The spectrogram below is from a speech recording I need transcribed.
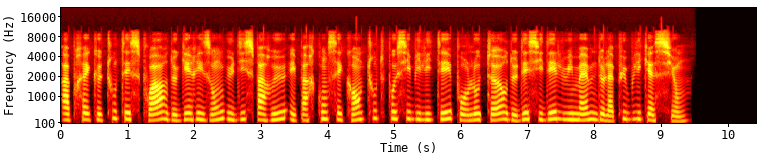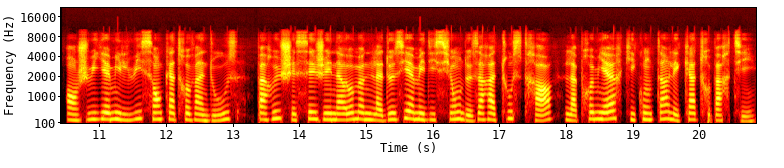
après que tout espoir de guérison eut disparu et par conséquent toute possibilité pour l'auteur de décider lui-même de la publication. En juillet 1892, parut chez C.G. La deuxième édition de Zarathustra, la première qui contint les quatre parties.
